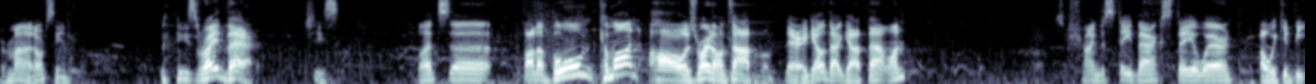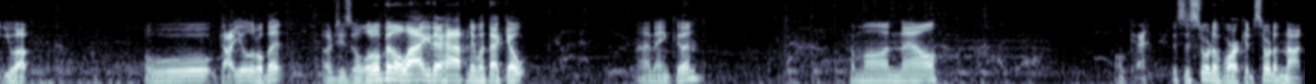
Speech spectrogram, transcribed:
Never mind, I don't see him. He's right there. Jeez. Let's, uh, bada boom. Come on. Oh, it's right on top of him. There you go, that got that one. Just trying to stay back, stay aware. Oh, we could beat you up. Oh, got you a little bit. Oh, geez, a little bit of lag there happening with that goat. That ain't good. Come on now. Okay, this is sort of working, sort of not.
